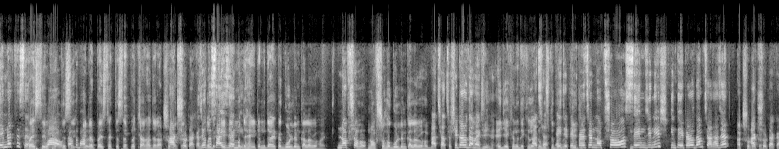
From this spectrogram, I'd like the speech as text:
সেম রাখতেছেন প্রাইস সেম থাকতেছে। তাহলে তো ভালো। এটার প্রাইস থাকতেছে আপনার চার হাজার আটশো 800 টাকা, যেহেতু তবে size মধ্যে হ্যাঁ এটার মধ্যে আরেকটা গোল্ডেন কালারও হয়। নব সহ নব সহ গোল্ডেন কালারও হবে। আচ্ছা আচ্ছা সেটারও দাম একই। এই যে এখানে দেখলে আপনি আচ্ছা বুঝতে পারবেন। এই যে টেম্পারেচার নব সহ সেম জিনিস কিন্তু এটারও দাম চার হাজার 800 টাকা।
